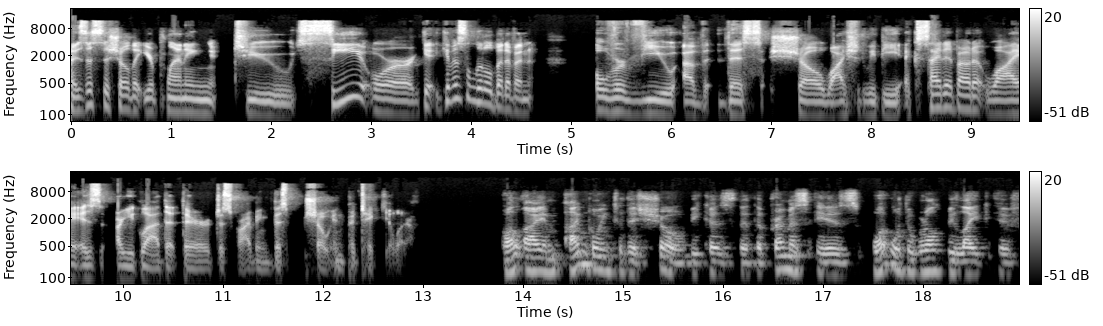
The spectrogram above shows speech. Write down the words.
Is this the show that you're planning to see, or get, give us a little bit of an overview of this show? Why should we be excited about it? Why is are you glad that they're describing this show in particular? Well, I'm I'm going to this show because the, the premise is what would the world be like if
